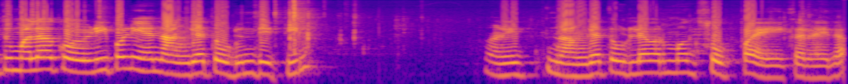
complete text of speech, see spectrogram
तुम्हाला कोळणी पण या नांग्या तोडून देतील. आणि नांग्या तोडल्यावर मग सोपं आहे हे करायला.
